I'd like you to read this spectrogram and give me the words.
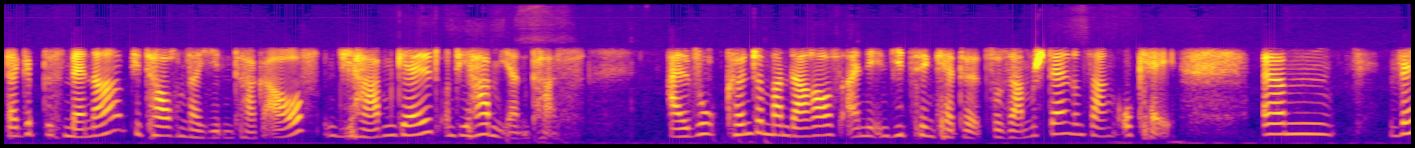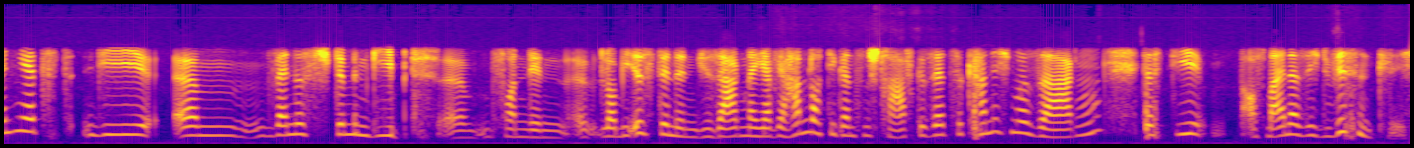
Da gibt es Männer, die tauchen da jeden Tag auf, die haben Geld und die haben ihren Pass. Also könnte man daraus eine Indizienkette zusammenstellen und sagen, okay, ähm, wenn jetzt die, ähm, wenn es Stimmen gibt äh, von den äh, Lobbyistinnen, die sagen, na ja, wir haben doch die ganzen Strafgesetze, kann ich nur sagen, dass die aus meiner Sicht wissentlich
